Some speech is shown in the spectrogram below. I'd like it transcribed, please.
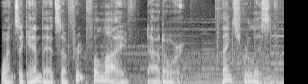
Once again, that's afruitfullife.org. Thanks for listening.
